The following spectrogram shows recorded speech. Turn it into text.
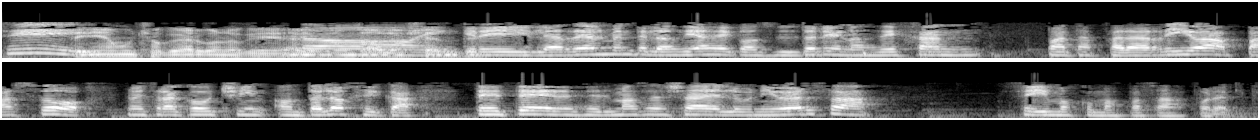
Sí. Tenía mucho que ver con lo que había preguntado el oyente. Increíble, realmente los días de consultorio nos dejan patas para arriba. Pasó nuestra coaching ontológica TT desde el más allá del universo. Seguimos con más pasadas por alto.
